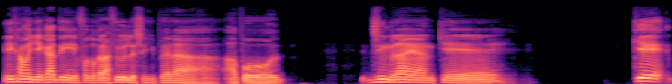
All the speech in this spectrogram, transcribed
Είχαμε και κάτι φωτογραφιούλες εκεί πέρα από Jim Ryan και, και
